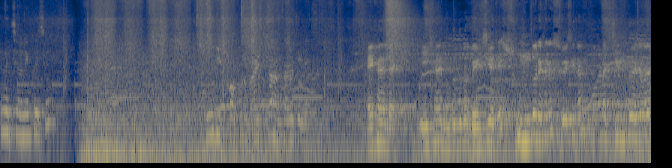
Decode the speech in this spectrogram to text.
হয়েছে অনেক হয়েছে। এখানে দেখ, এইখানে দুটো দুটো বেঞ্চি আছে, সুন্দর এখানে শুয়েছিলাম, কোনো একটা চিন্তা হয়েছে বলে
